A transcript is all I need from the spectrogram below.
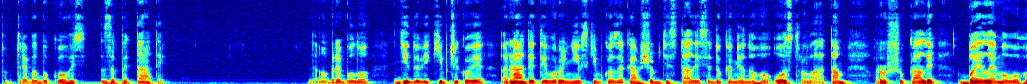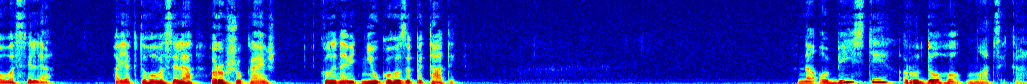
Там треба б у когось запитати. Добре було дідові Кіпчикові радити воронівським козакам, щоб дісталися до Кам'яного острова, а там розшукали Байлемового Василя. А як того Василя розшукаєш, коли навіть ні у кого запитати? На обійсті рудого Мацика.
